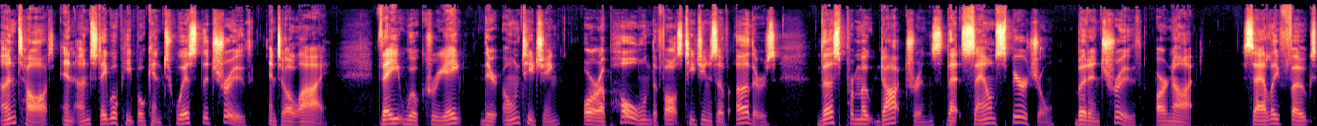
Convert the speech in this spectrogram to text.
untaught and unstable people can twist the truth into a lie. They will create their own teaching or uphold the false teachings of others, thus promote doctrines that sound spiritual but in truth are not. Sadly, folks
